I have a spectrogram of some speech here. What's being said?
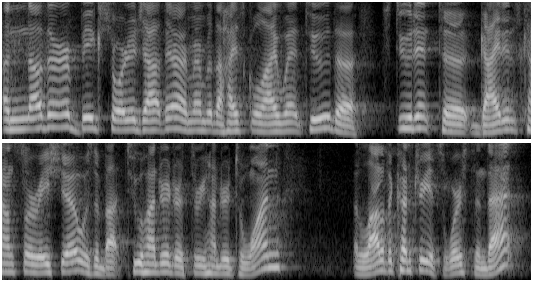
another big shortage out there. I remember the high school I went to, the student to guidance counselor ratio was about 200 or 300 to 1. A lot of the country, it's worse than that.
